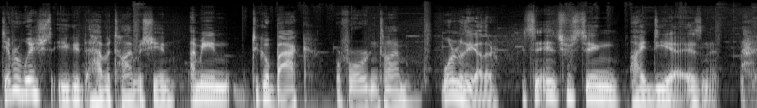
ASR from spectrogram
Do you ever wish that you could have a time machine? I mean, to go back or forward in time, one or the other. It's an interesting idea, isn't it?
